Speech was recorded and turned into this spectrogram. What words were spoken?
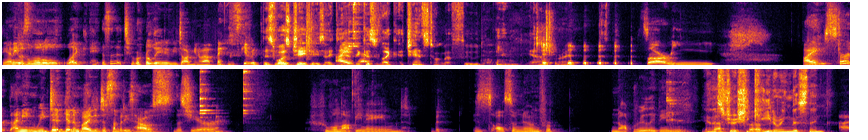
Danny was a little like, hey, isn't it too early to be talking about Thanksgiving? This was JJ's idea I- because, like, a chance to talk about food and yeah, right. Sorry. I start, I mean, we did get invited to somebody's house this year who will not be named, but is also known for not really being. Yeah, that's true. Is she cook. catering this thing? I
